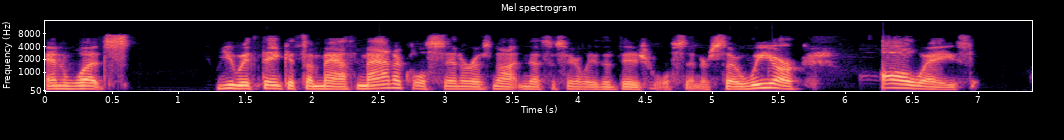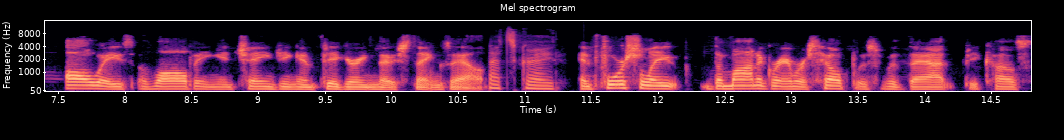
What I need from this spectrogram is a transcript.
and what's you would think it's a mathematical center is not necessarily the visual center. So we are always, always evolving and changing and figuring those things out. That's great. And fortunately, the monogrammers help us with that because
